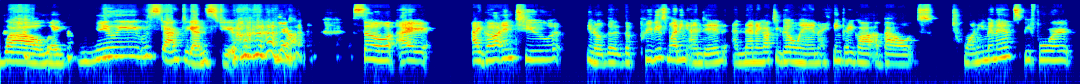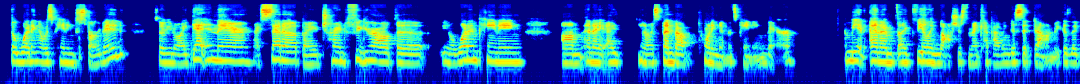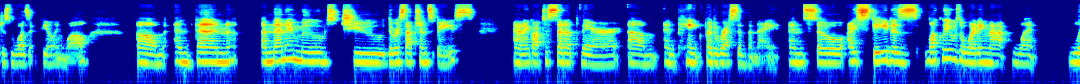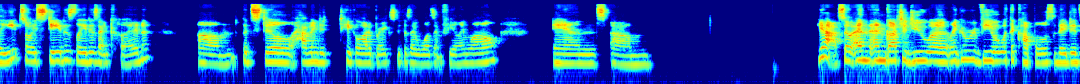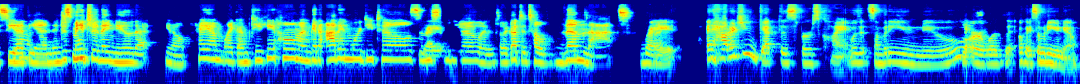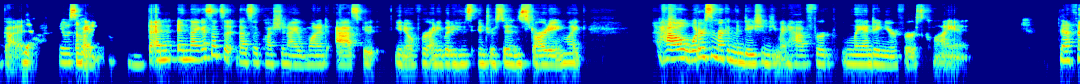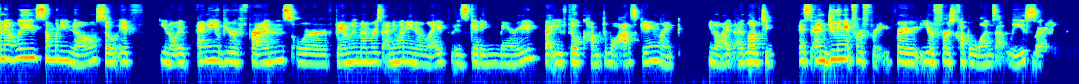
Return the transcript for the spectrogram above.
Wow, like really was stacked against you. yeah. So I I got into you know the the previous wedding ended, and then I got to go in. I think I got about 20 minutes before the wedding I was painting started so, you know, I get in there, I set up, I try and figure out the, you know, what I'm painting. Um, and I, I, you know, I spend about 20 minutes painting there. I mean, and I'm like feeling nauseous and I kept having to sit down because I just wasn't feeling well. Um, and then, and then I moved to the reception space and I got to set up there um, and paint for the rest of the night. And so I stayed as, luckily it was a wedding that went late. So I stayed as late as I could um, but still having to take a lot of breaks because I wasn't feeling well. And um, yeah, so and and got to do a, like a reveal with the couple, so they did see it yeah. at the end, and just made sure they knew that you know, hey, I'm like I'm taking it home. I'm going to add in more details in right. this video, and so I got to tell them that. Right. And how did you get this first client? Was it somebody you knew, yes. or was it okay? Somebody you knew. Got it. Yeah, it was somebody. Okay. Mm. And and I guess that's a that's a question I wanted to ask uh, you know, for anybody who's interested in starting, like how what are some recommendations you might have for landing your first client? Definitely someone you know. So if you know, if any of your friends or family members, anyone in your life is getting married that you feel comfortable asking, like, you know, I'd, I'd love to, and doing it for free for your first couple ones at least. Right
